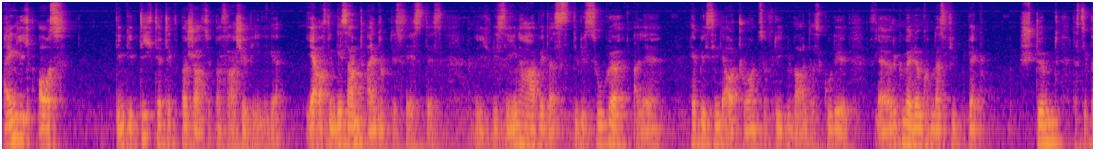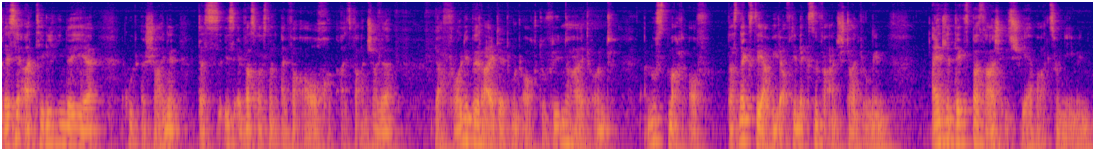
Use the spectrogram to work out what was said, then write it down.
Eigentlich aus dem Gedicht der Textpassage Passage weniger. Eher aus dem Gesamteindruck des Festes. Wenn ich gesehen habe, dass die Besucher alle happy sind, die Autoren zufrieden waren, dass gute äh, Rückmeldungen kommen, dass Feedback stimmt, dass die Presseartikel hinterher gut erscheinen. Das ist etwas, was dann einfach auch als Veranstalter ja, Freude bereitet und auch Zufriedenheit und Lust macht auf das nächste Jahr wieder, auf die nächsten Veranstaltungen. Einzelne Textpassage ist schwer wahrzunehmen.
